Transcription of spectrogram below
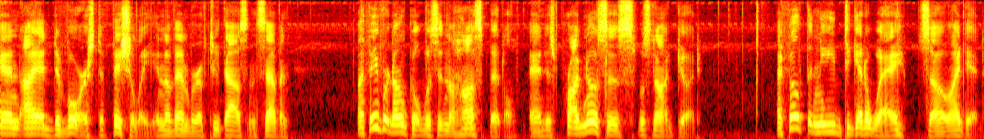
and I had divorced officially in November of 2007. My favorite uncle was in the hospital, and his prognosis was not good. I felt the need to get away, so I did.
